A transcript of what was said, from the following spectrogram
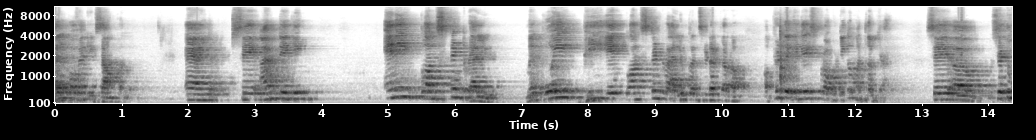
help of an example. And say I am taking any constant value. मैं कोई भी एक कांस्टेंट वैल्यू कंसीडर कर रहा हूँ। और फिर देखेंगे इस प्रॉपर्टी का मतलब क्या है। से से two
